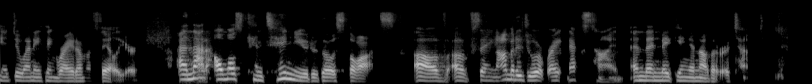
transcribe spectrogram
can't do anything right. I'm a failure. And that almost continued those thoughts of of saying i'm going to do it right next time and then making another attempt.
